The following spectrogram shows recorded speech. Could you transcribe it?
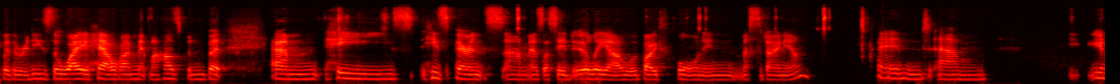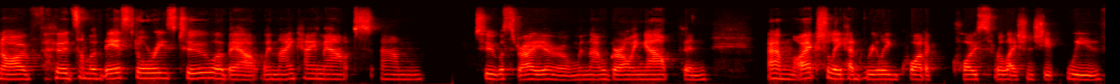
whether it is the way how I met my husband, but um, he's his parents, um, as I said earlier, were both born in Macedonia, and um, you know I've heard some of their stories too about when they came out um, to Australia and when they were growing up, and um, I actually had really quite a close relationship with.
